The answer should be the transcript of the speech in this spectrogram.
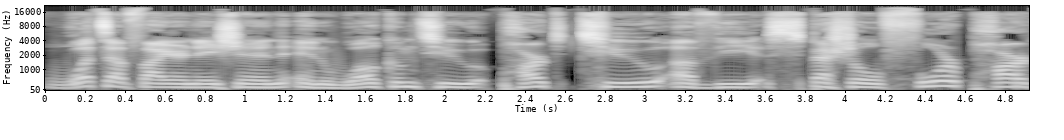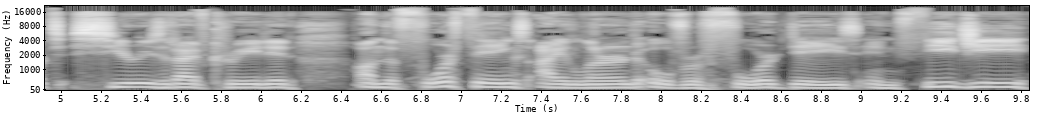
What's up, Fire Nation, and welcome to part two of the special four part series that I've created on the four things I learned over four days in Fiji.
